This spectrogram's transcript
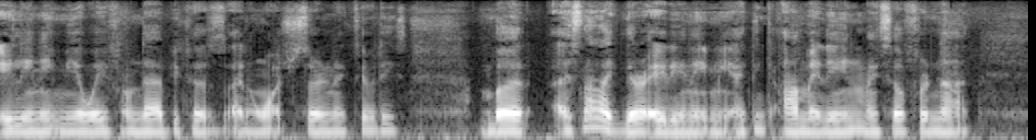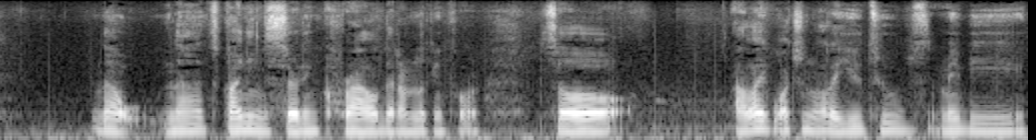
alienate me away from that because I don't watch certain activities. But it's not like they're alienating me. I think I'm alienating myself for not, not, not finding the certain crowd that I'm looking for. So I like watching a lot of YouTubes, maybe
